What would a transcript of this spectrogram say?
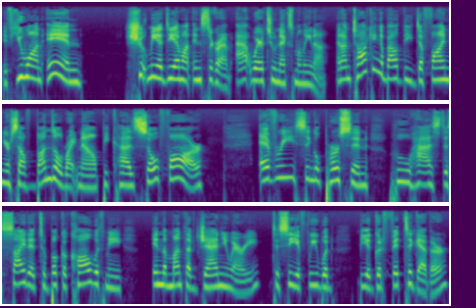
if you want in, shoot me a DM on Instagram at where to next Melina. And I'm talking about the Define Yourself bundle right now because so far, every single person who has decided to book a call with me in the month of January to see if we would be a good fit together.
